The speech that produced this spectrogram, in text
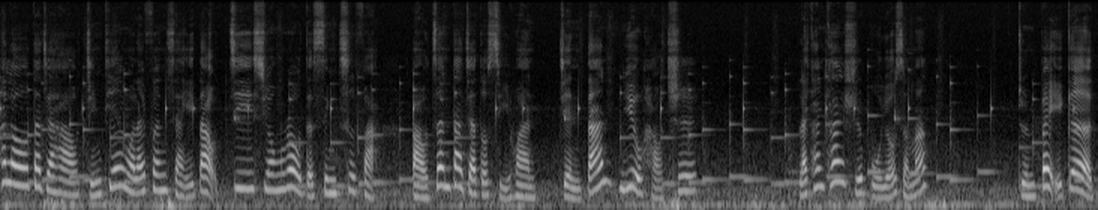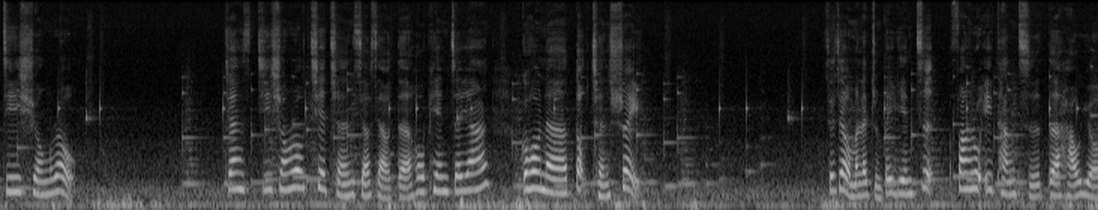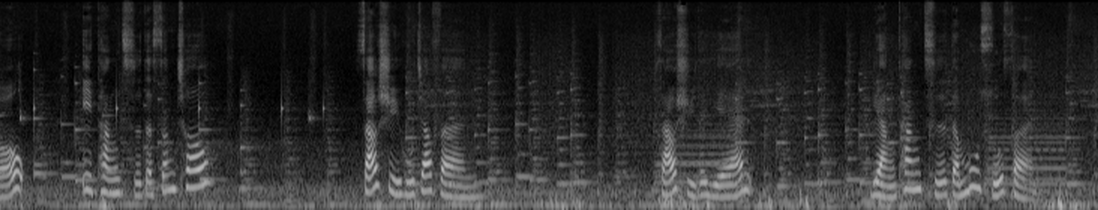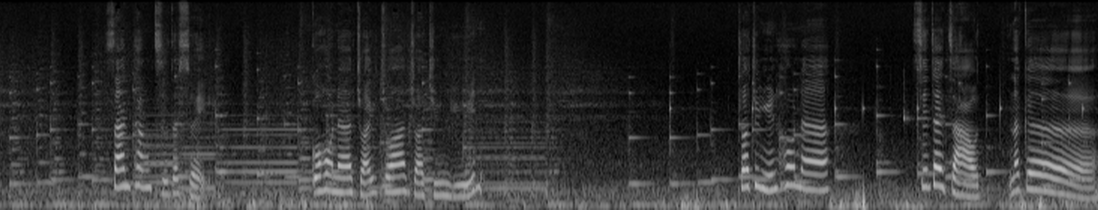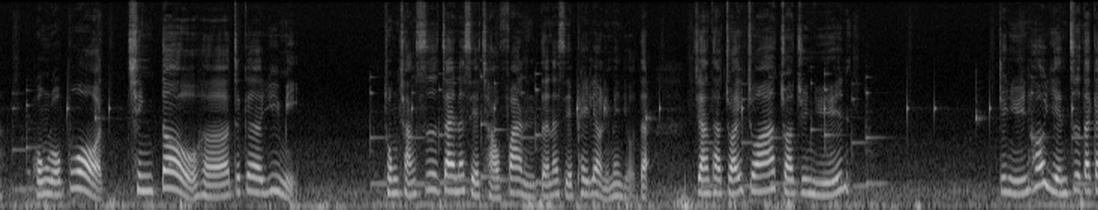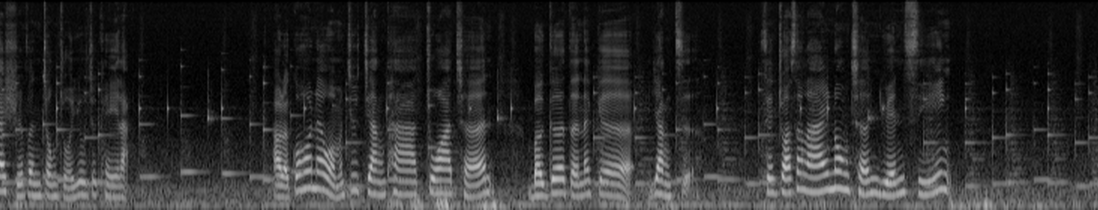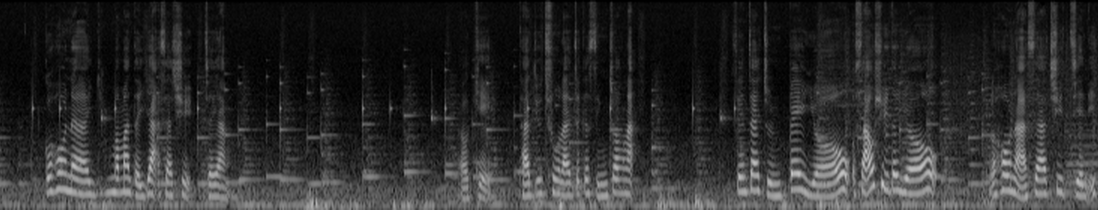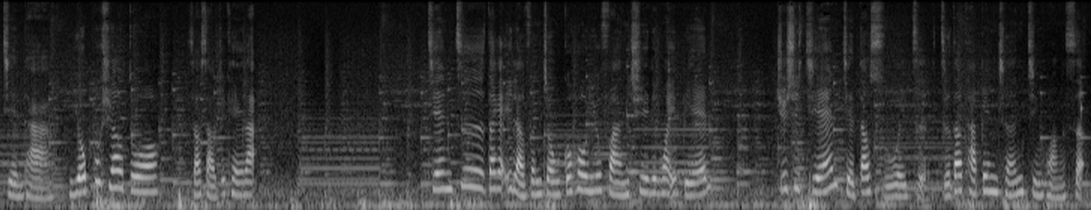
Hello，大家好，今天我来分享一道鸡胸肉的新吃法，保证大家都喜欢，简单又好吃。来看看食谱有什么？准备一个鸡胸肉，将鸡胸肉切成小小的厚片，这样过后呢，剁成碎。现在我们来准备腌制，放入一汤匙的蚝油。一汤匙的生抽，少许胡椒粉，少许的盐，两汤匙的木薯粉，三汤匙的水。过后呢，抓一抓，抓均匀。抓均匀后呢，现在找那个红萝卜。青豆和这个玉米，通常是在那些炒饭的那些配料里面有的。将它抓一抓，抓均匀，均匀后腌制大概十分钟左右就可以了。好了，过后呢，我们就将它抓成 burger 的那个样子，先抓上来，弄成圆形。过后呢，慢慢的压下去，这样，OK，它就出来这个形状了。现在准备油，少许的油，然后拿下去煎一煎它，油不需要多，少少就可以了。煎至大概一两分钟过后，又翻去另外一边，继续煎，煎到熟为止，直到它变成金黄色。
